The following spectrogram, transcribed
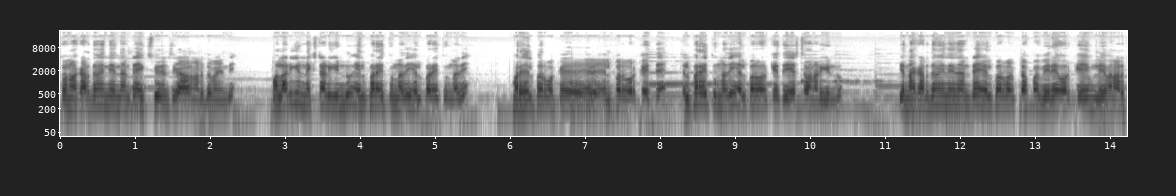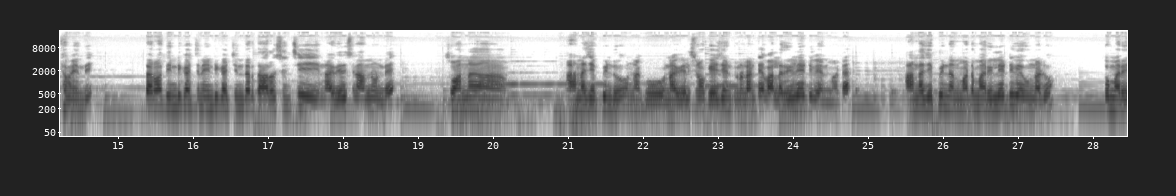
సో నాకు అర్థమైంది ఏంటంటే ఎక్స్పీరియన్స్ కావాలని అర్థమైంది. మళ్ళీ అడిగిండు నెక్స్ట్ అడిగిండు హెల్పర్ అవుతున్నది హెల్పర్ అవుతున్నది మరి హెల్పర్ వర్క్ హెల్పర్ వర్క్ అయితే హెల్పర్ అయితే ఉన్నది హెల్పర్ వర్క్ అయితే చేస్తామని అడిగిండు. ఇక నాకు అర్థమైంది ఏంటంటే హెల్పర్ వర్క్ తప్ప వేరే వర్క్ ఏం లేవని అర్థమైంది. తర్వాత ఇంటికి వచ్చిన ఇంటికి వచ్చిన తర్వాత ఆలోచించి నాకు తెలిసిన అన్న ఉండే. సో అన్న అన్న చెప్పిండు నాకు నాకు తెలిసిన ఒక ఏజెంట్ ఉన్నాడు. అంటే వాళ్ళ రిలేటివే అనమాట అన్న చెప్పిండు అనమాట మా రిలేటివే ఉన్నాడు. సో మరి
